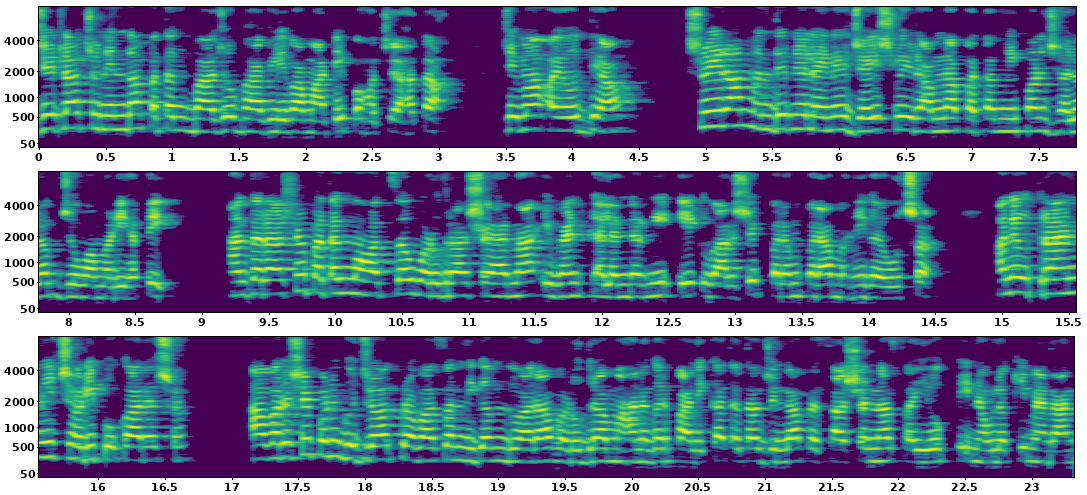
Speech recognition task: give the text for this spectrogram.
જેટલા ચુનિંદા પતંગબાજો ભાગ લેવા માટે પહોંચ્યા હતા, જેમાં અયોધ્યા શ્રીરામ મંદિરને લઈને જય શ્રી રામના પતંગની પણ ઝલક જોવા મળી હતી. આંતરરાષ્ટ્રીય પતંગ મહોત્સવ વડોદરા શહેરના ઇવેન્ટ કેલેન્ડરની એક વાર્ષિક પરંપરા બની ગયો છે અને ઉત્તરાયણની છડી પોકારે છે. આ વર્ષે પણ ગુજરાત પ્રવાસન નિગમ દ્વારા વડોદરા મહાનગરપાલિકા તથા જિલ્લા પ્રશાસનના સહયોગથી નવલખી મેદાન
